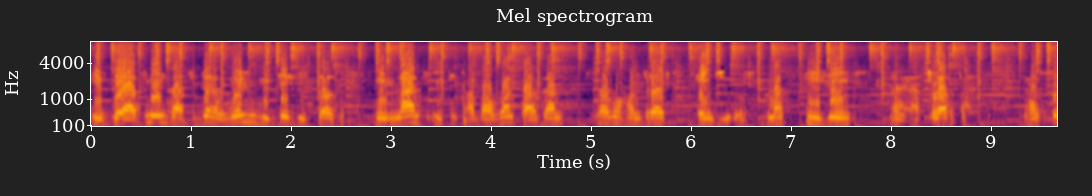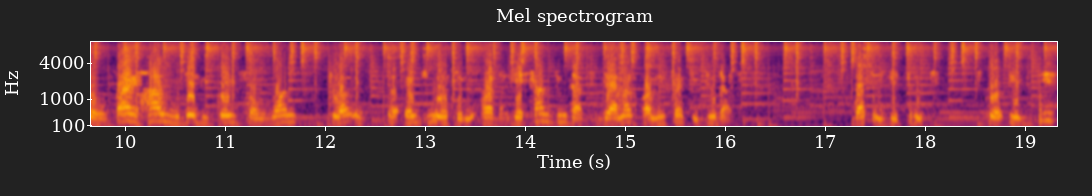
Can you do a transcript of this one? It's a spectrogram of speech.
If they are doing that, then when we did discuss, we learned it is about 1,700 NGOs, not even uh, a cluster. And so why, how would they be going from one uh, NGO to the other? They can't do that. They are not permitted to do that. That is the truth. So if this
